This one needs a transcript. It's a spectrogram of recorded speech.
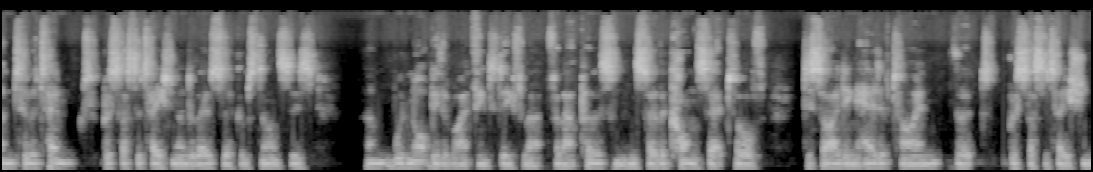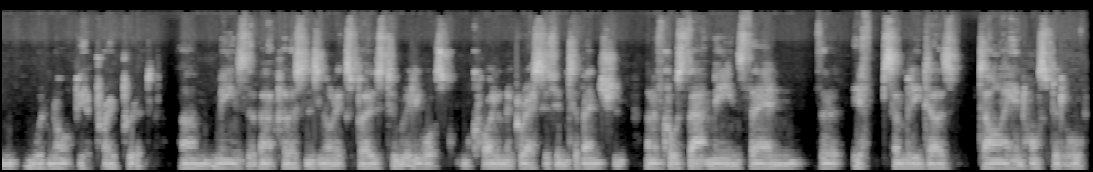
And to attempt resuscitation under those circumstances um, would not be the right thing to do for that for that person. And so the concept of deciding ahead of time that resuscitation would not be appropriate um, means that that person is not exposed to really what's quite an aggressive intervention. And of course, that means then that if somebody does die in hospital,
